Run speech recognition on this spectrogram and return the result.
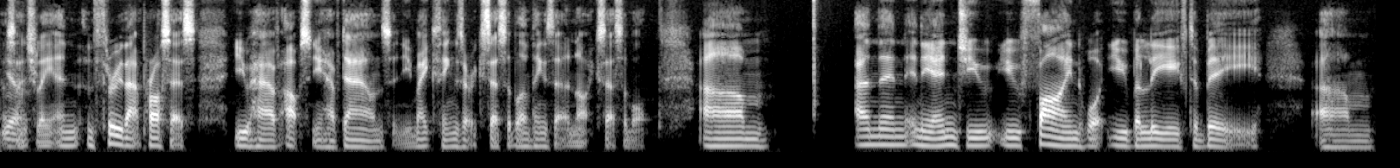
essentially, and, and through that process, you have ups and you have downs, and you make things that are accessible and things that are not accessible. Um, and then in the end, you you find what you believe to be. Um,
